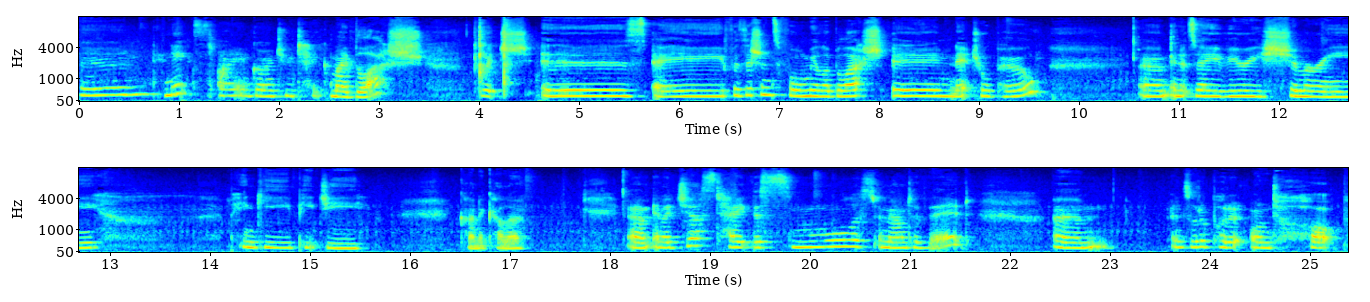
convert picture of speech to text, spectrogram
and next I am going to take my blush which is a Physicians Formula blush in Natural Pearl. Um, and it's a very shimmery pinky, peachy kind of colour. Um, and I just take the smallest amount of that um, and sort of put it on top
